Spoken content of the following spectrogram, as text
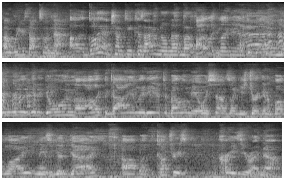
Uh, what are your thoughts on that? Uh, go ahead, Chunky, because I don't know nothing about. I like Lady Antebellum. they really get it going. Uh, I like the guy in Lady Antebellum. He always sounds like he's drinking a Bud Light, and he's a good guy. Uh, but the country's crazy right now.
